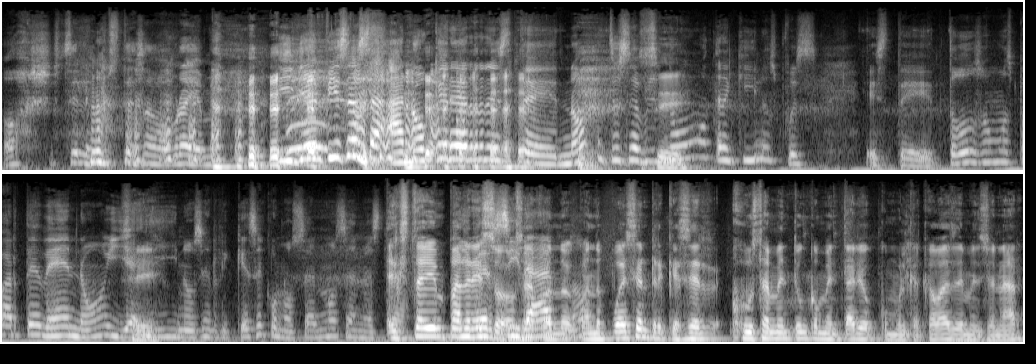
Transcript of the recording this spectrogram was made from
oh, se le gusta esa obra y, y ya empiezas a, no querer, este, ¿no? Entonces, no, tranquilos, pues este, todos somos parte de, ¿no? Y, ahí nos enriquece conocernos en nuestra Está bien padre eso, o sea, cuando, cuando puedes enriquecer justamente un comentario como el que acabas de mencionar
